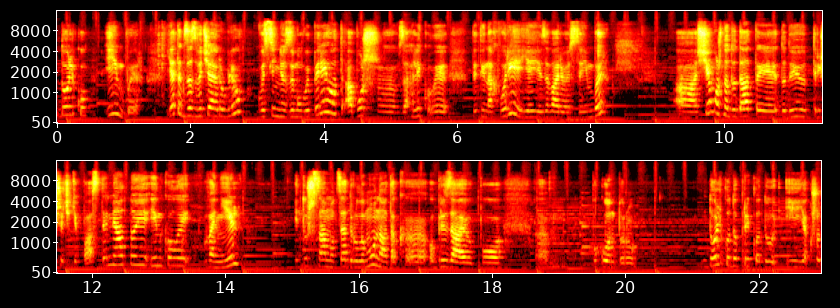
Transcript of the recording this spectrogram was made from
дольку і імбир. Я так зазвичай роблю в осінньо-зимовий період, або ж взагалі, коли дитина хворіє, я їй заварюю цей імбир. А ще можна додати, додаю трішечки пасти м'ятної інколи, ваніль. І ту ж саму цедру лимона так е, обрізаю по, ем, по контуру дольку, до прикладу, і якщо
